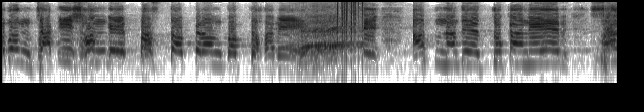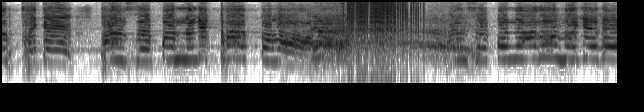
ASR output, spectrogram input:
এবং জাতিসংঘে প্রস্তাব প্রেরণ করতে হবে। আপনাদের দোকানের সেলফ থেকে ফ্রান্সের পণ্য নিক্ষেপ করো। ফ্রান্সের পণ্যে আগুন লাগিয়ে দে।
